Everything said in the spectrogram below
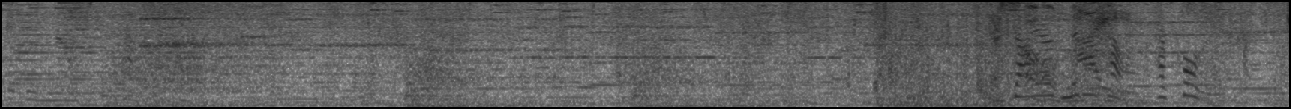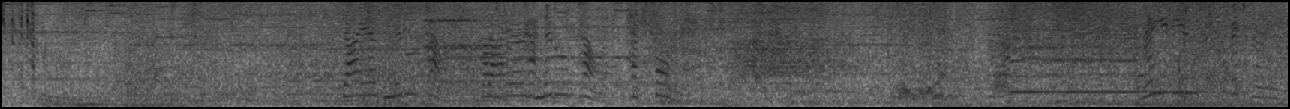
Dire's middle tower has fallen. Dire's middle tower, Dire's middle tower has fallen. Radiant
